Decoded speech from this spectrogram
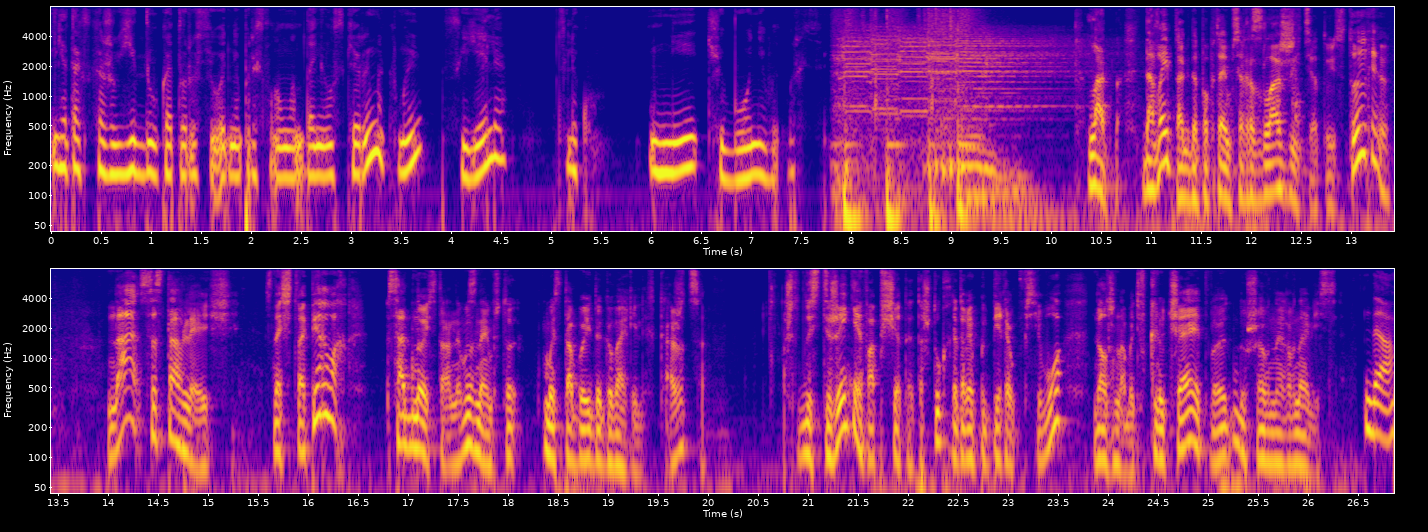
Я так скажу, еду, которую сегодня прислал нам Даниловский рынок, мы съели целиком. Ничего не выбросили. Ладно, давай тогда попытаемся разложить эту историю на составляющие. Значит, во-первых, с одной стороны, мы знаем, что мы с тобой и договорились, кажется, что достижение вообще-то это штука, которая поперек всего должна быть, включая твое душевное равновесие. Да.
